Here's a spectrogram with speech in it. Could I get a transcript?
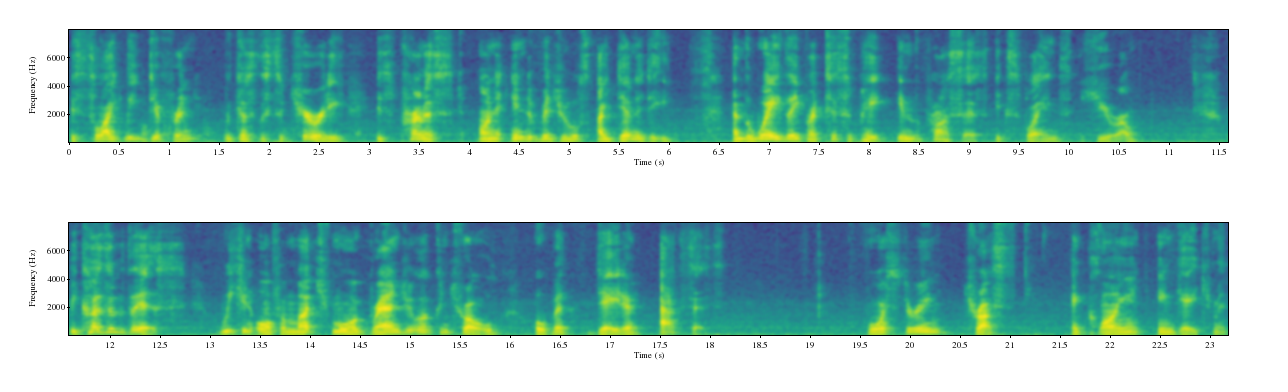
is slightly different because the security is premised on an individual's identity and the way they participate in the process, explains Hero. Because of this, we can offer much more granular control over data access, fostering trust and client engagement.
